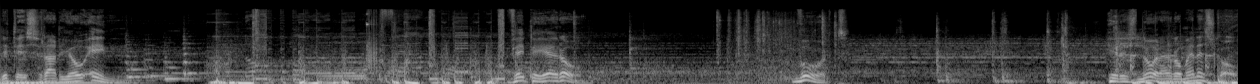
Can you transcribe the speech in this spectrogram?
Dit is Radio 1. VPRO. Woord. Hier is Nora Romanesco.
